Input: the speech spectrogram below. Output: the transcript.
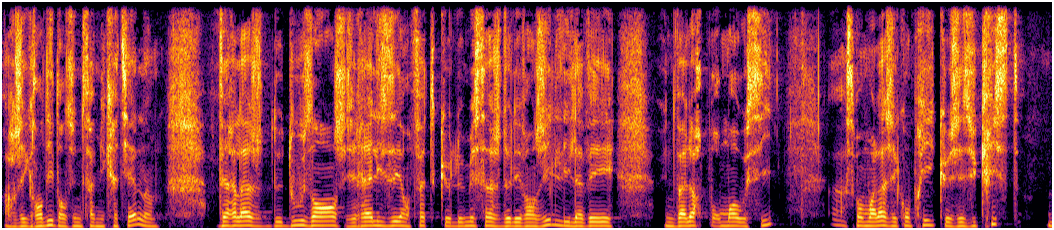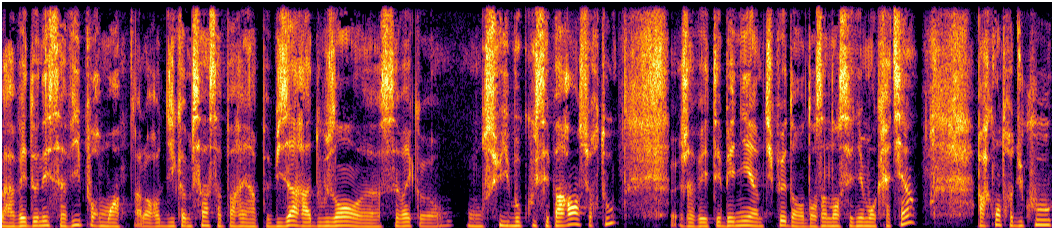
Alors j'ai grandi dans une famille chrétienne. Vers l'âge de 12 ans, j'ai réalisé en fait que le message de l'évangile, il avait une valeur pour moi aussi. À ce moment-là, j'ai compris que Jésus-Christ bah, avait donné sa vie pour moi. Alors dit comme ça, ça paraît un peu bizarre. À 12 ans, euh, c'est vrai qu'on suit beaucoup ses parents surtout. J'avais été baigné un petit peu dans, dans, un enseignement chrétien. Par contre, du coup,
